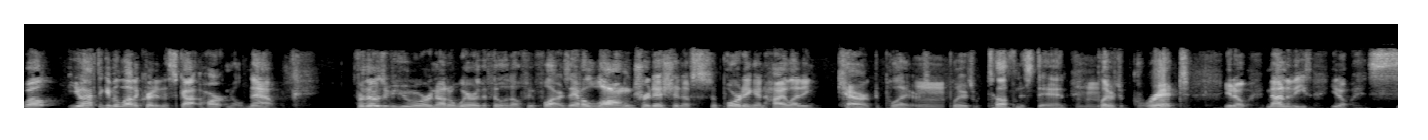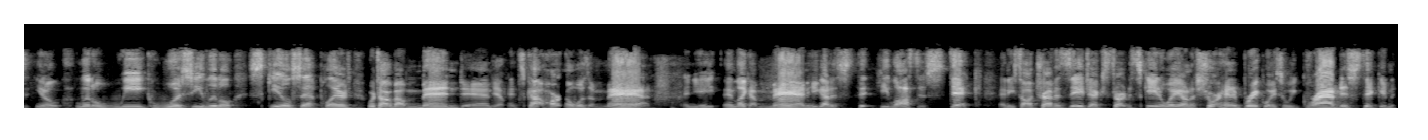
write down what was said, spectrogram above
Well, you have to give a lot of credit to Scott Hartnell. Now, for those of you who are not aware of the Philadelphia Flyers, they have a long tradition of supporting and highlighting character players, Mm. players with toughness, Dan, Mhm. players with grit. You know, none of these, you know, s- you know, little weak, wussy little skill set players. We're talking about men, Dan. Yep. And Scott Hartnell was a man, and he, and like a man, he got his sti- he lost his stick, and he saw Travis Zajac starting to skate away on a shorthanded breakaway, so he grabbed his stick in,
